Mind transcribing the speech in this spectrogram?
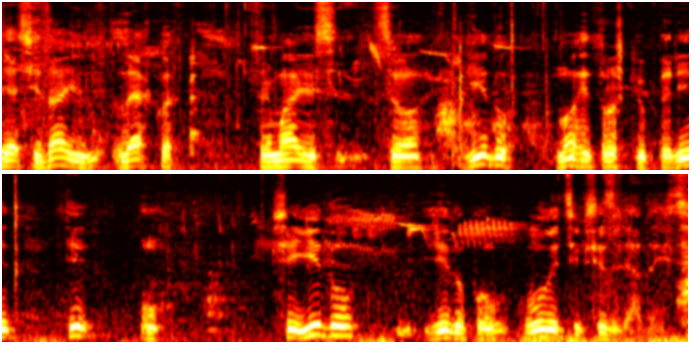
я сідаю легко тримаюсь цього, їду, ноги трошки вперед і о, ще їду, їду по вулиці, всі зглядаються.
